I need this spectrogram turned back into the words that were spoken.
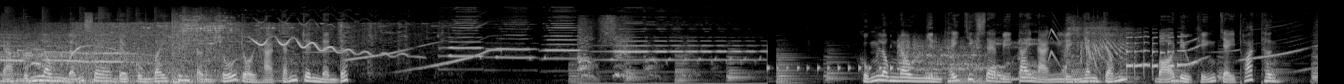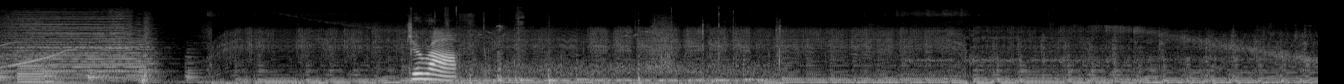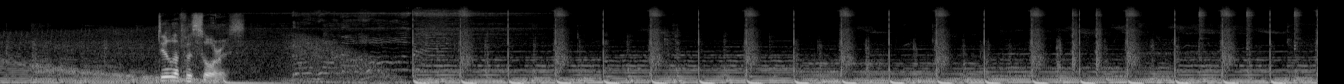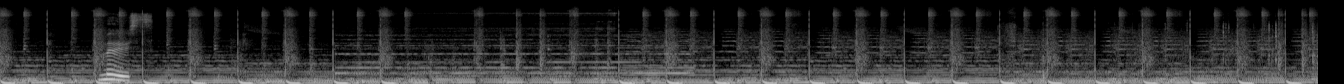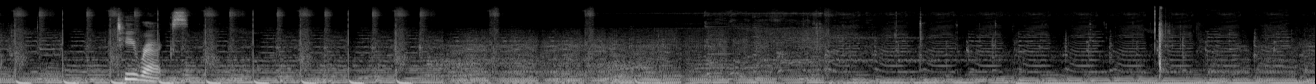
Cả khủng long lẫn xe đều cùng bay chung tần số rồi hạ cánh trên nền đất Khủng long nâu nhìn thấy chiếc xe bị tai nạn liền nhanh chóng, bỏ điều khiển chạy thoát thân. Giraffe. Dilophosaurus. Moose. T-Rex.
